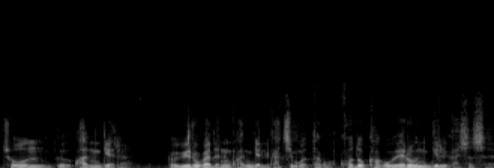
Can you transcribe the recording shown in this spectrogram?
좋은 그 관계를 그 위로가 되는 관계를 갖지 못하고 고독하고 외로운 길을 가셨어요.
